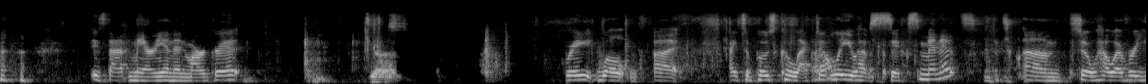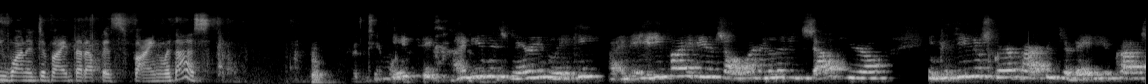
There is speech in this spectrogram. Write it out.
Is that Marion and Margaret? Yes. Great. Well, uh, I suppose collectively you have six minutes. Um, So however you want to divide that up is fine with us. My name is Mary Leakey. I'm 85 years old and I live in South Hero in Cathedral Square Apartments of Bayview Cross.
